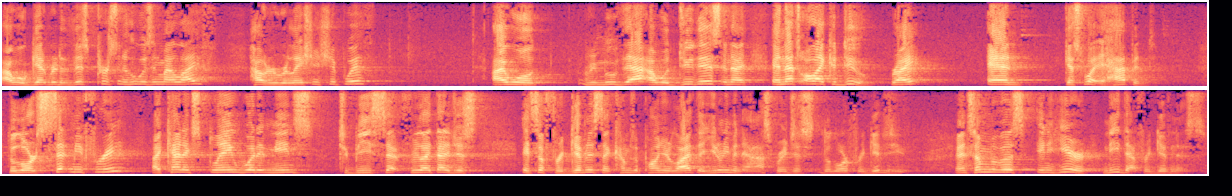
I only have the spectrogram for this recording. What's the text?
I will get rid of this person who was in my life, had a relationship with. I will remove that. I will do this. And, I, and that's all I could do, right? And guess what? It happened. The Lord set me free. I can't explain what it means to be set free like that. It just, it's a forgiveness that comes upon your life that you don't even ask for. It just, the Lord forgives you. And some of us in here need that forgiveness.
